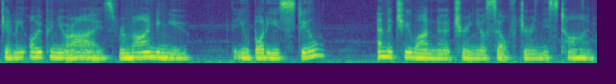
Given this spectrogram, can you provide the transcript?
gently open your eyes, reminding you that your body is still and that you are nurturing yourself during this time.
